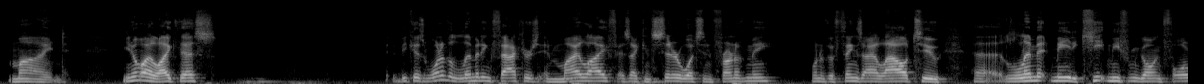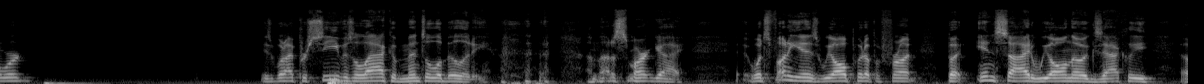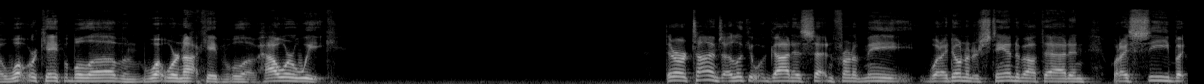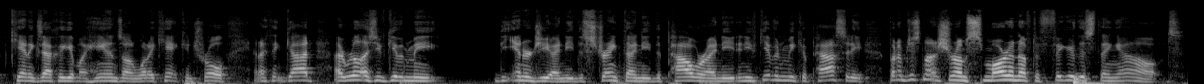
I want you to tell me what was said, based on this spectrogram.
mind. You know I like this? Because one of the limiting factors in my life as I consider what's in front of me, one of the things I allow to uh, limit me, to keep me from going forward, is what I perceive as a lack of mental ability. I'm not a smart guy. What's funny is we all put up a front, but inside we all know exactly uh, what we're capable of and what we're not capable of, how we're weak. There are times I look at what God has set in front of me, what I don't understand about that, and what I see but can't exactly get my hands on, what I can't control. And I think, God, I realize you've given me the energy I need, the strength I need, the power I need, and you've given me capacity, but I'm just not sure I'm smart enough to figure this thing out.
